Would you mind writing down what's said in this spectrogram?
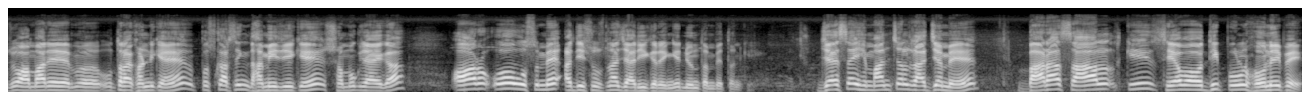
जो हमारे उत्तराखंड के हैं, पुष्कर सिंह धामी जी के सम्मुख जाएगा। और वो उसमें अधिसूचना जारी करेंगे न्यूनतम वेतन की। जैसे हिमाचल राज्य में 12 साल की सेवा अवधि पूर्ण होने पे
